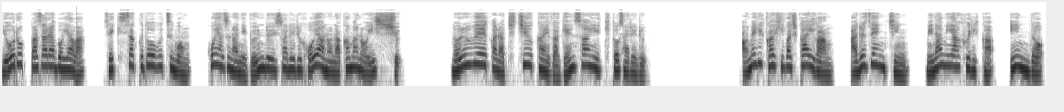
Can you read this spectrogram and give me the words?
ヨーロッパザラボヤは、脊索動物門、ホヤ綱に分類されるホヤの仲間の一種。ノルウェーから地中海が原産域とされる。アメリカ東海岸、アルゼンチン、南アフリカ、インド、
